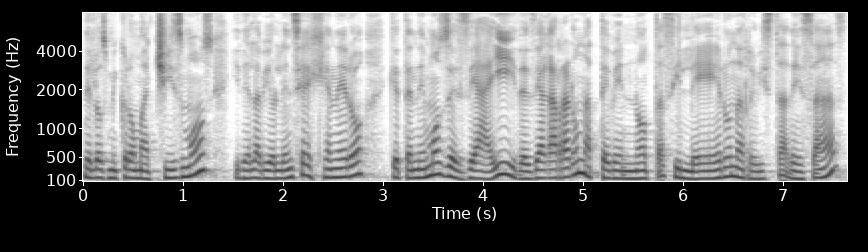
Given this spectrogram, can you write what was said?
de los micromachismos y de la violencia de género que tenemos desde ahí, desde agarrar una TV Notas y leer una revista de esas,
